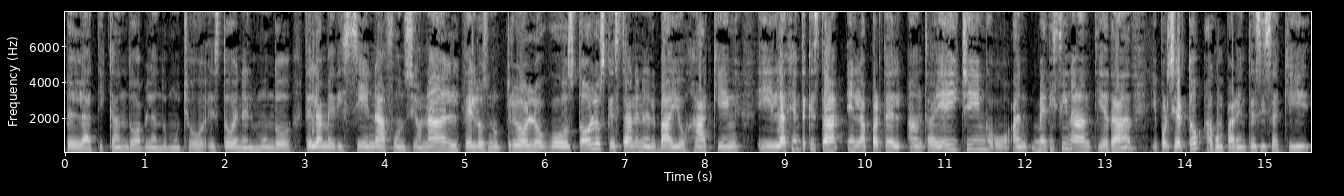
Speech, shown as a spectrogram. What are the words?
platicando, hablando mucho esto en el mundo de la medicina funcional, de los nutriólogos, todos los que están en el biohacking y la gente que está en la parte del anti-aging o medicina antiedad. Y por cierto, hago un paréntesis aquí,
